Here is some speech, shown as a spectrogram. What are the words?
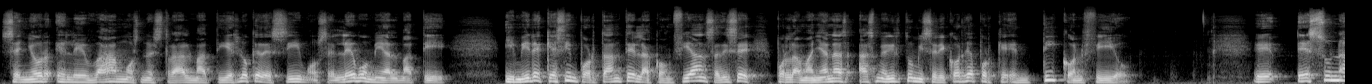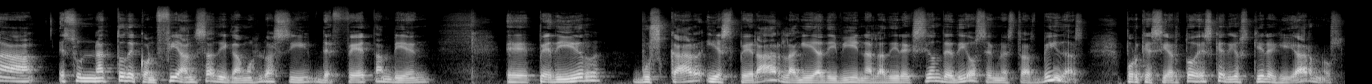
Señor, elevamos nuestra alma a ti. Es lo que decimos, elevo mi alma a ti. Y mire que es importante la confianza. Dice, por la mañana hazme oír tu misericordia porque en ti confío. Eh, es, una, es un acto de confianza, digámoslo así, de fe también, eh, pedir, buscar y esperar la guía divina, la dirección de Dios en nuestras vidas, porque cierto es que Dios quiere guiarnos.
